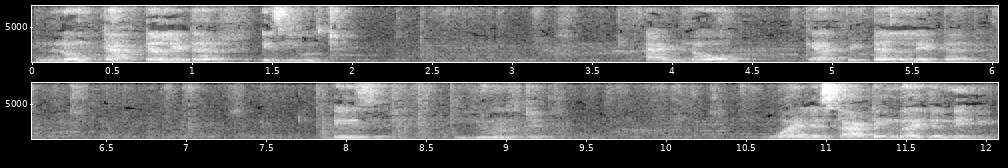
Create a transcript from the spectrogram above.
no capital letter is used. And no capital letter is used while starting by the naming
